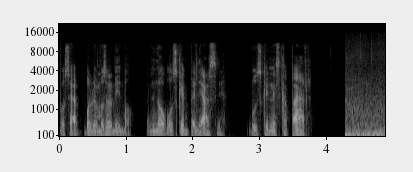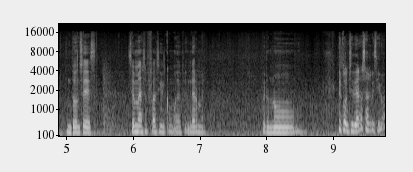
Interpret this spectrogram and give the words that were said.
O sea, volvemos a lo mismo. No busquen pelearse, busquen escapar. Entonces se me hace fácil como defenderme. Pero no, ¿Te consideras agresiva?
